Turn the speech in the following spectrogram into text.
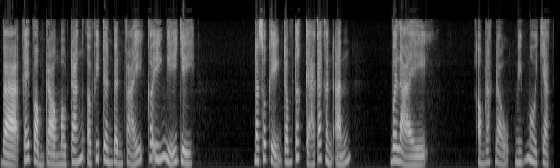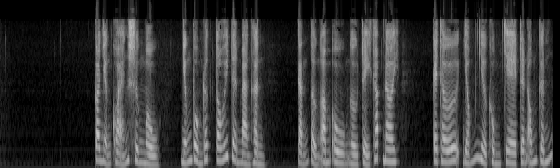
Và cái vòng tròn màu trắng ở phía trên bên phải có ý nghĩa gì? Nó xuất hiện trong tất cả các hình ảnh. Với lại... Ông lắc đầu miếm môi chặt. Có những khoảng sương mù, những vùng rất tối trên màn hình, cảnh tượng âm u ngự trị khắp nơi. Cái thứ giống như khung chè trên ống kính.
